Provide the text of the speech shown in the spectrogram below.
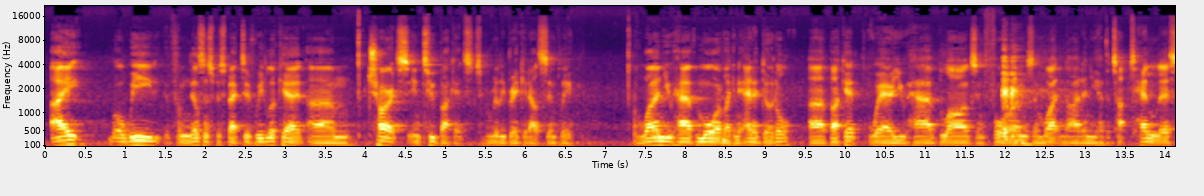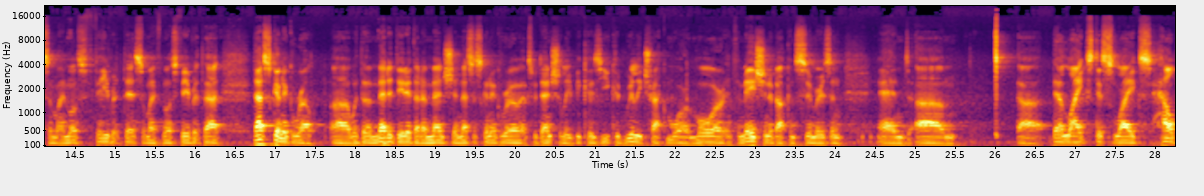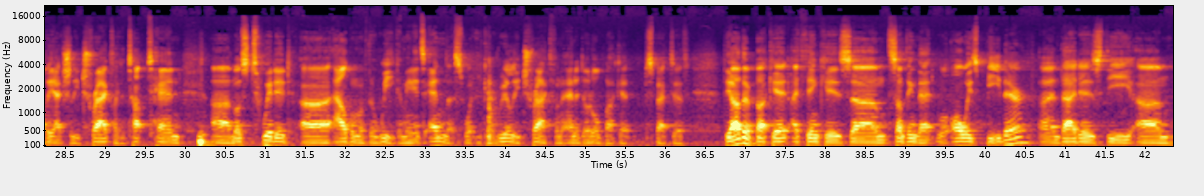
I, well, we, from Nielsen's perspective, we look at um, charts in two buckets to really break it out simply. One, you have more of like an anecdotal uh, bucket where you have blogs and forums and whatnot, and you have the top 10 lists and my most favorite this or my most favorite that. That's going to grow. Uh, with the metadata that I mentioned, that's just going to grow exponentially because you could really track more and more information about consumers and, and um, uh, their likes, dislikes, how they actually track, like the top 10 uh, most tweeted uh, album of the week. I mean, it's endless what you could really track from an anecdotal bucket perspective. The other bucket, I think, is um, something that will always be there, and that is the, um,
